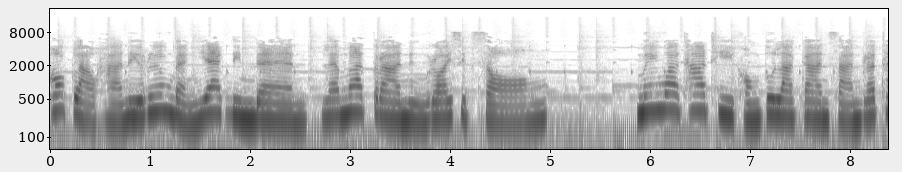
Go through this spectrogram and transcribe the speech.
ข้อกล่าวหาในเรื่องแบ่งแยกดินแดน และมาตรา 112 ไม่ว่าท่าทีของตุลาการสารรัฐ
